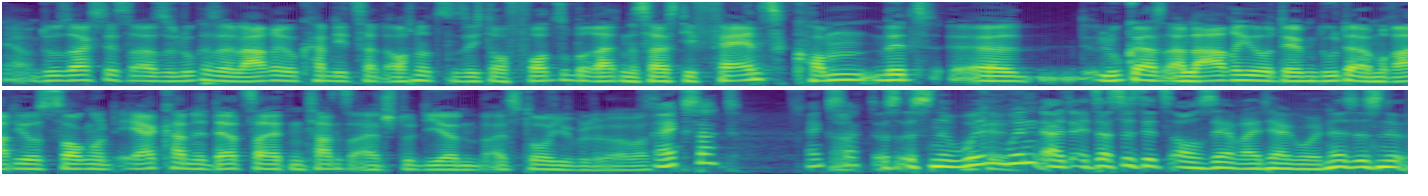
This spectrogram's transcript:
Ja, und du sagst jetzt also, Lukas Alario kann die Zeit auch nutzen, sich darauf vorzubereiten. Das heißt, die Fans kommen mit äh, Lukas Alario, dem Duda im Radiosong, und er kann in der Zeit einen Tanz einstudieren als Torjubel oder was? Exakt. Exakt. Es ist eine Win-Win. Also Das ist jetzt auch sehr weit hergeholt. Ne? Es ist eine,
